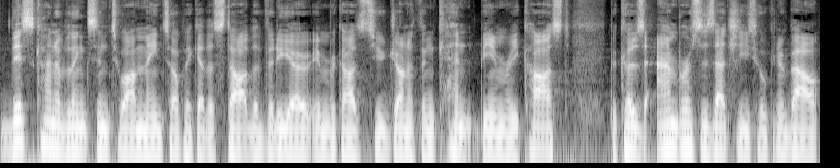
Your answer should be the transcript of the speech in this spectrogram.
this kind of links into our main topic at the start of the video in regards to Jonathan Kent being recast because Ambrose is actually talking about,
